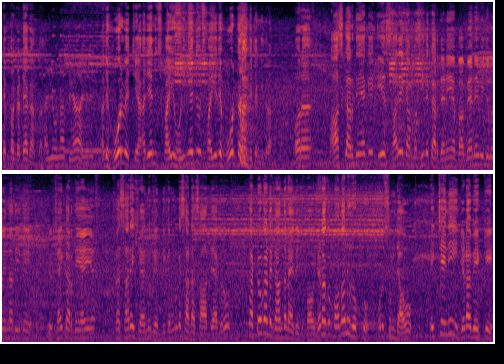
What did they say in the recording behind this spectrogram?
ਟਿੱਪਰ ਕੱਢਿਆ। ਗੰਦਾ ਅਜੇ ਉਹਨਾਂ ਪਿਆ ਹੋਇਆ ਅਜੇ ਹੋਰ ਵਿੱਚ ਆ। ਅਜੇ ਇਹਦੀ ਸਫ਼ਾਈ ਹੋਈ ਨਹੀਂ ਹੈ ਉਹ ਸਫ਼ਾਈ ਅਜੇ ਹੋਰ ਕਰਾਂਗੇ ਚੰਗੀ ਤਰ੍ਹਾਂ। ਔਰ ਆਸ ਕਰਦੇ ਆ ਕਿ ਇਹ ਸਾਰੇ ਕੰਮ ਅਸੀਂ ਤੇ ਕਰ ਦੇਣੇ ਆ। ਬਾਬਿਆਂ ਨੇ ਵੀ ਚਲੋ ਇਹਨਾਂ ਦੀ ਤੇ ਨਿਸ਼ਚਾ ਹੀ ਕਰਦੇ ਆਏ ਆ। ਮੈਂ ਸਾਰੇ ਸ਼ਹਿਰ ਨੂੰ ਬੇਨਤੀ ਕਰੂੰਗਾ ਕਿ ਸਾਡਾ ਸਾਥ ਦਿਆ ਕਰੋ। ਘੱਟੋ ਘੱਟ ਗੰਦ ਨਾ ਇਹਦੇ ਚ ਪਾਓ। ਜਿਹੜਾ ਕੋਈ ਪਾਉਂਦਾ ਉਹਨੂੰ ਰੋਕੋ ਉਹਨੂੰ ਸਮਝਾਓ। ਇੱਥੇ ਨਹੀਂ, ਜਿਹੜਾ ਵੇਖ ਕੇ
